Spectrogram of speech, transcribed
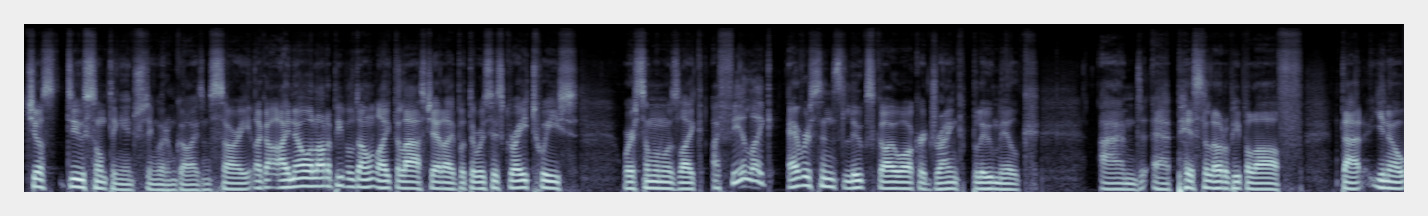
just do something interesting with him, guys. I'm sorry. Like I know a lot of people don't like the Last Jedi, but there was this great tweet where someone was like, "I feel like ever since Luke Skywalker drank blue milk." and uh, pissed a lot of people off that you know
